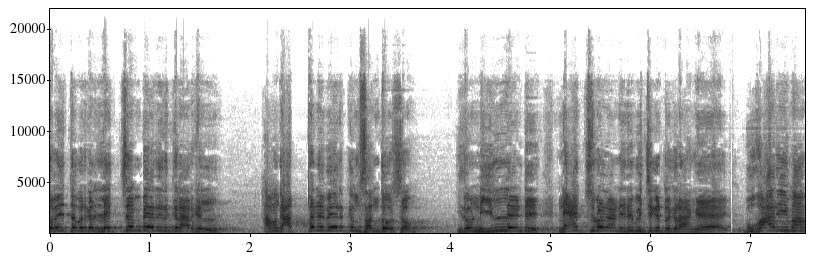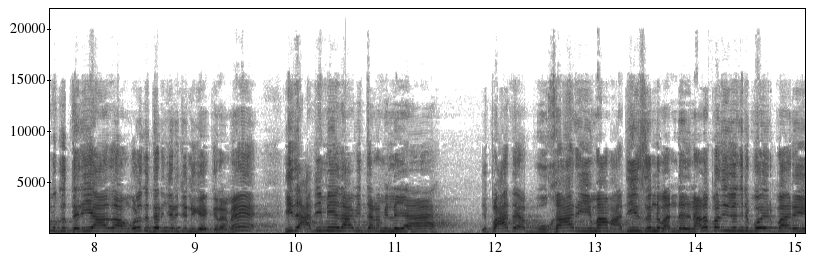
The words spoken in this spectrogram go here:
தொலைத்தவர்கள் லட்சம் பேர் இருக்கிறார்கள். அவங்க அத்தனை பேருக்கும் சந்தோஷம். இது ஒண்ணு இல்லைன்னு நேச்சுரலா நிரூபிச்சுக்கிட்டு இருக்காங்க புகாரி இமாமுக்கு தெரியாத? அவங்களுக்கு தெரிஞ்சிருச்சுன்னு கேட்கிறோமே. இது அதிமேதாவித்தனம் இல்லையா? இது பார்த்த புகாரி இமாம் அதீஸ்ன்னு வந்ததுனால பதிவு செஞ்சுட்டு போயிருப்பாரு.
